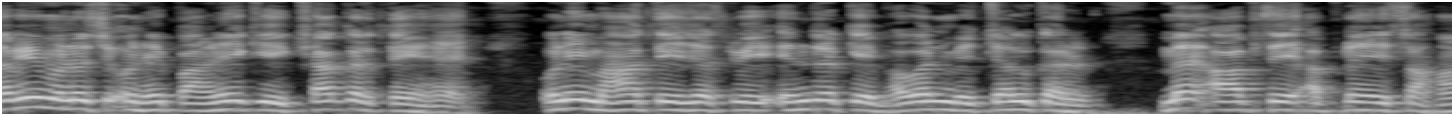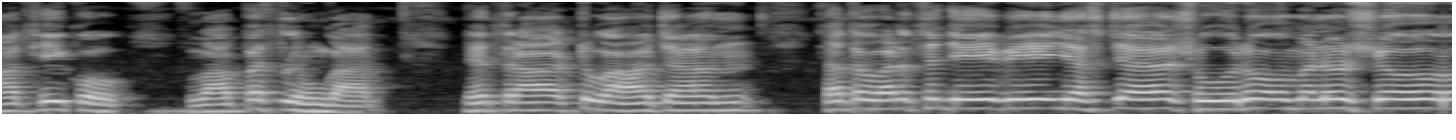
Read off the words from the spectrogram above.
सभी मनुष्य उन्हें पाने की इच्छा करते हैं। उन्हीं महातेजस्वी इंद्र के भवन में चलकर मैं आपसे अपने इस हाथी को वापस लूँगा। धृतराष्ट्रवाच शतवर्ष जीवी शूरो मनुष्यो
